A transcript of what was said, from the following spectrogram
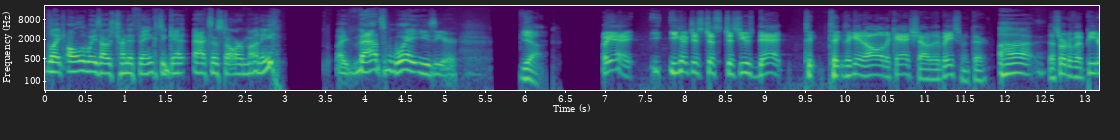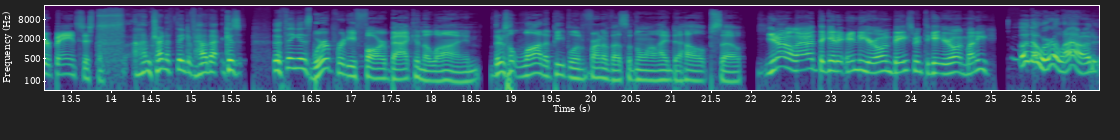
like all the ways I was trying to think to get access to our money, like that's way easier. yeah. Oh yeah, you, you could just just just use that to, to to get all the cash out of the basement there. Uh, That's sort of a Peter Pan system. I'm trying to think of how that because the thing is, We're pretty far back in the line. There's a lot of people in front of us in the line to help, so You're not allowed to get it into your own basement to get your own money. Oh no, we're allowed.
